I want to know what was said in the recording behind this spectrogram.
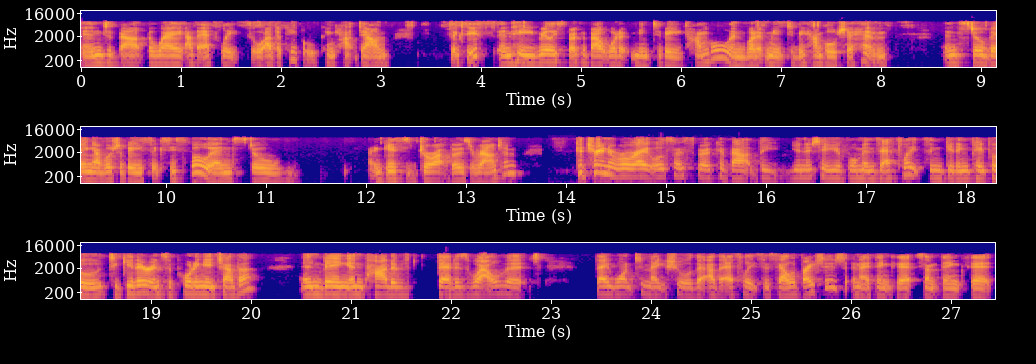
and about the way other athletes or other people can cut down success. And he really spoke about what it meant to be humble and what it meant to be humble to him and still being able to be successful and still I guess, draw up those around him. Katrina Rore also spoke about the unity of women's athletes and getting people together and supporting each other and being in part of that as well, that they want to make sure that other athletes are celebrated. And I think that's something that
